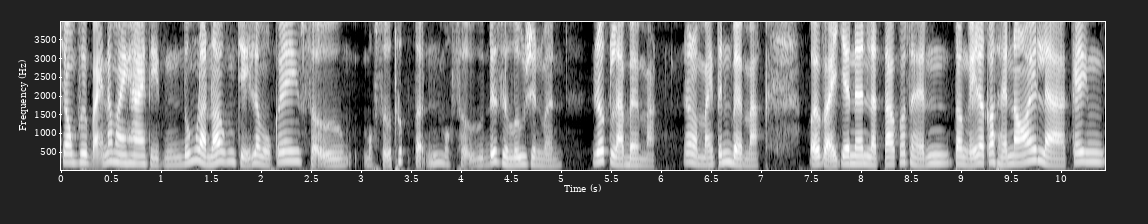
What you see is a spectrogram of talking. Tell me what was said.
Trong phiên bản năm 22 thì đúng là nó cũng chỉ là một cái sự một sự thức tỉnh, một sự disillusionment rất là bề mặt, rất là mang tính bề mặt. Bởi vậy cho nên là tao có thể tao nghĩ là có thể nói là cái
